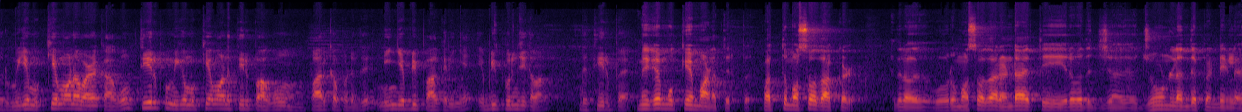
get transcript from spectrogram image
ஒரு மிக முக்கியமான வழக்காகவும் தீர்ப்பு மிக முக்கியமான தீர்ப்பாகவும் பார்க்கப்படுது. நீங்கள் எப்படி பார்க்குறீங்க? எப்படி புரிஞ்சுக்கலாம் இந்த தீர்ப்பை? மிக முக்கியமான தீர்ப்பு. பத்து மசோதாக்கள். இதில் ஒரு மசோதா ரெண்டாயிரத்தி இருபது ஜ ஜூன்லேருந்து பெண்டிங்கில்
